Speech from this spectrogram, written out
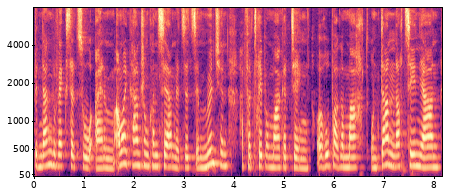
Bin dann gewechselt zu einem amerikanischen Konzern mit Sitz in München, habe Vertrieb und Marketing Europa gemacht und dann nach zehn Jahren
